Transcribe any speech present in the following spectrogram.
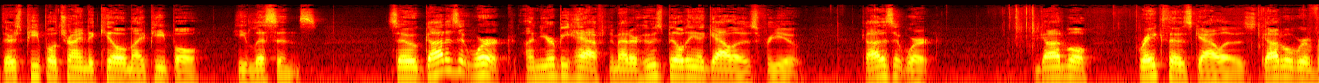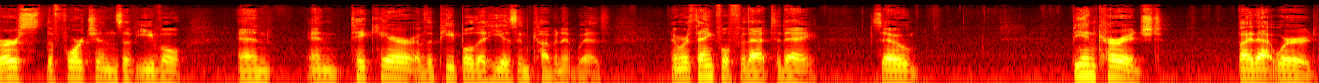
There's people trying to kill my people, he listens. So God is at work on your behalf, no matter who's building a gallows for you. God is at work. God will break those gallows. God will reverse the fortunes of evil and and take care of the people that he is in covenant with. And we're thankful for that today. So be encouraged by that word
